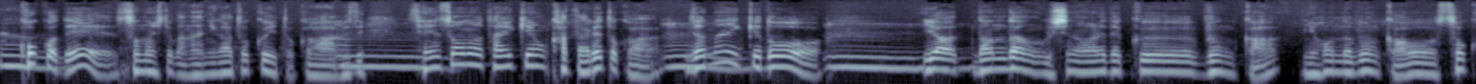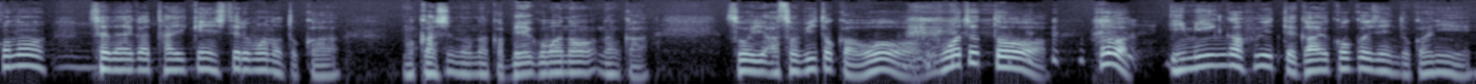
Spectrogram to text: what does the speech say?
うん。個々でその人が何が得意とか、別に戦争の体験を語れとかうん。じゃないけど、うん。いやだんだん失われていく文化日本の文化をそこの世代が体験してるものとか昔のなんかベーゴマのなんかそういう遊びとかをもうちょっと 例えば移民が増えて外国人とかに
